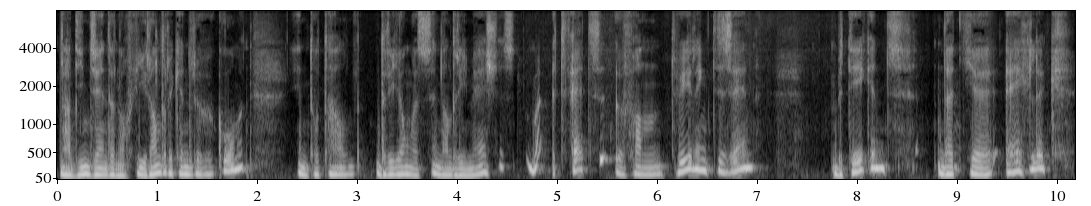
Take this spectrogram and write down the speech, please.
Nadien zijn er nog vier andere kinderen gekomen. In totaal drie jongens en dan drie meisjes. Maar het feit van tweeling te zijn betekent dat je eigenlijk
